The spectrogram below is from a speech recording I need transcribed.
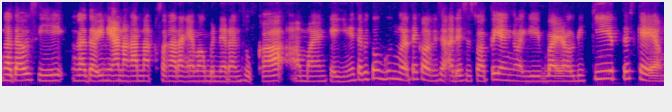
nggak tahu sih nggak tahu ini anak-anak sekarang emang beneran suka sama yang kayak gini tapi kok gue ngeliatnya kalau misalnya ada sesuatu yang lagi viral dikit terus kayak yang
